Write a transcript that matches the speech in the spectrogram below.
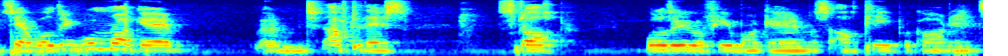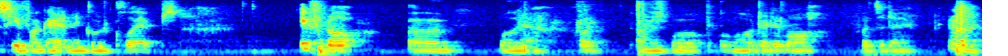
So yeah, we'll do one more game, and after this, stop. We'll do a few more games. I'll keep recording, see if I get any good clips. If not, um, well, yeah, I, I just won't upload anymore for today. Anyway.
